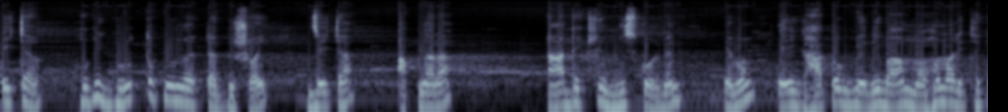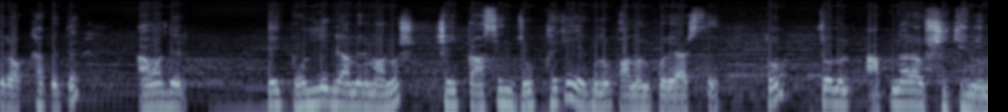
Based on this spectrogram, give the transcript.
এটা খুবই গুরুত্বপূর্ণ একটা বিষয়, যেটা আপনারা না দেখলে মিস করবেন এবং এই ঘাতক ব্যাধি বা মহামারী থেকে রক্ষা পেতে আমাদের এই পল্লী গ্রামের মানুষ সেই প্রাচীন যুগ থেকে এগুলো পালন করে আসছে। তো চলুন আপনারাও শিখে নিন।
